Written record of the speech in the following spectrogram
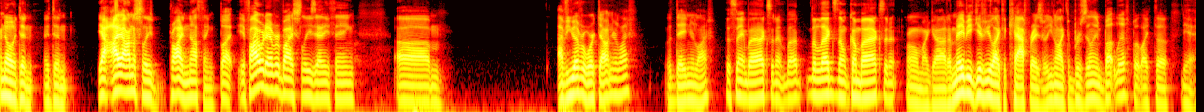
no, it didn't. It didn't. Yeah, I honestly probably nothing. But if I were to ever buy Sleaze anything, um, have you ever worked out in your life? A day in your life? This ain't by accident, bud. The legs don't come by accident. Oh my god! And maybe give you like a calf raiser. You know, like the Brazilian butt lift, but like the Yeah.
